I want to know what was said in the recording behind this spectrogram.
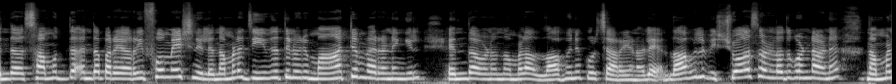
എന്താ സമുദ്ര എന്താ പറയുക റിഫോർമേഷൻ ഇല്ല. നമ്മുടെ ജീവിതത്തിൽ ഒരു മാറ്റം വരണമെങ്കിൽ എന്താവണം? നമ്മൾ അള്ളാഹുവിനെ കുറിച്ച് അറിയണം അല്ലേ? അള്ളാഹുവിൽ വിശ്വാസം ഉള്ളത് കൊണ്ടാണ് നമ്മൾ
